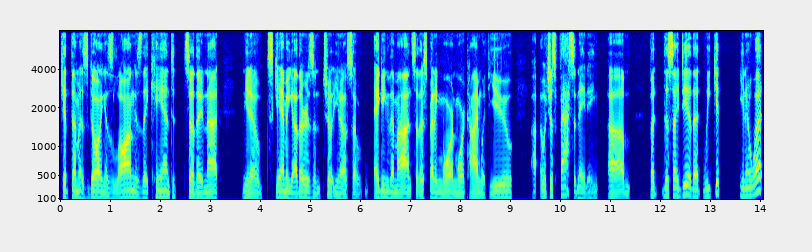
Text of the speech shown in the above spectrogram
get them as going as long as they can to so they're not you know, scamming others and, you know, so egging them on. So they're spending more and more time with you, uh, which is fascinating. Um, but this idea that we get, you know what,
